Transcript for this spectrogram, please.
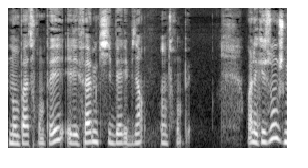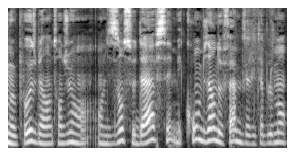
n'ont pas trompé et les femmes qui bel et bien ont trompé. la question que je me pose, bien entendu, en, lisant ce DAF, c'est mais combien de femmes véritablement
